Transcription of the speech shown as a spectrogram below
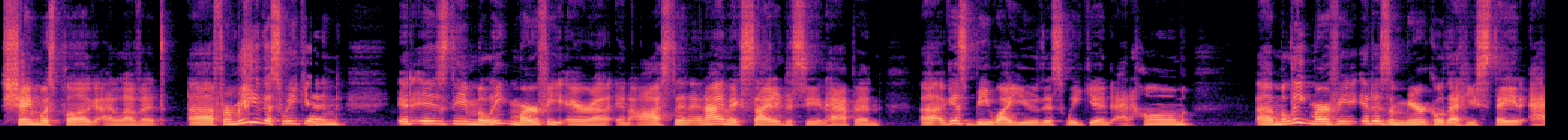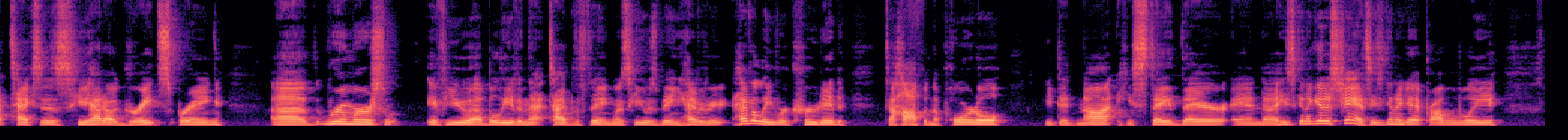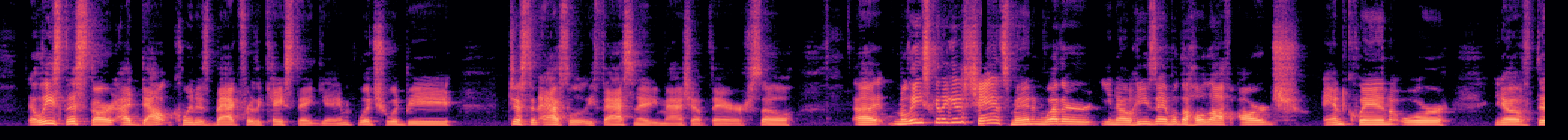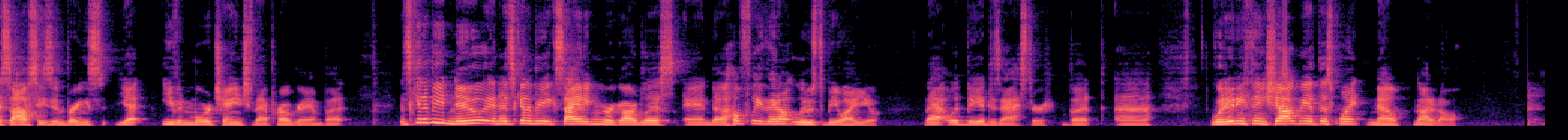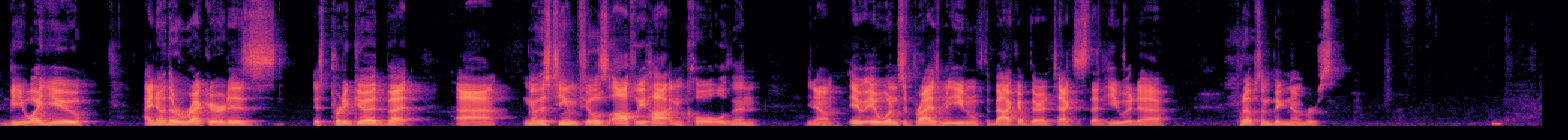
Shameless plug. I love it. Uh, for me this weekend, it is the Maalik Murphy era in Austin, and I am excited to see it happen uh, against BYU this weekend at home. Uh, Maalik Murphy, it is a miracle that he stayed at Texas. He had a great spring. Uh, rumors, if you uh, believe in that type of thing, was he was being heavily heavily recruited to hop in the portal. He did not. He stayed there, and uh, he's going to get his chance. He's going to get probably at least this start. I doubt Quinn is back for the K State game, which would be just an absolutely fascinating matchup there. So uh, Maalik's going to get his chance, man. And whether, you know, he's able to hold off Arch and Quinn, or you know, if this offseason brings yet even more change to that program. But it's going to be new and it's going to be exciting regardless. And uh, hopefully they don't lose to BYU. That would be a disaster. But uh, would anything shock me at this point? No, not at all. BYU, I know their record is is pretty good, but uh, you know this team feels awfully hot and cold, and you know it, it wouldn't surprise me even with the backup there at Texas that he would uh, put up some big numbers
